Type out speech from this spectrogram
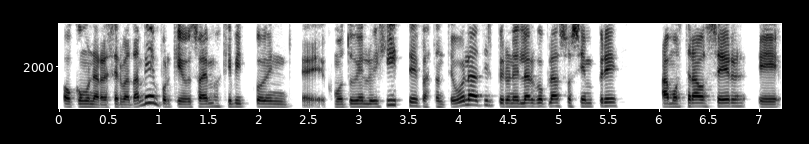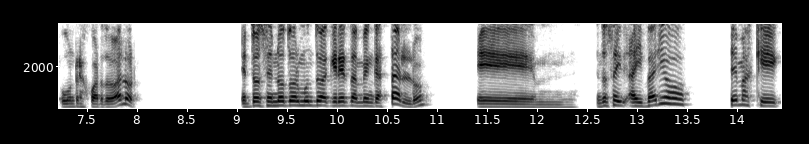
o como una reserva también, porque sabemos que Bitcoin, eh, como tú bien lo dijiste, es bastante volátil, pero en el largo plazo siempre ha mostrado ser eh, un resguardo de valor. Entonces no todo el mundo va a querer también gastarlo. entonces hay varios temas que,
